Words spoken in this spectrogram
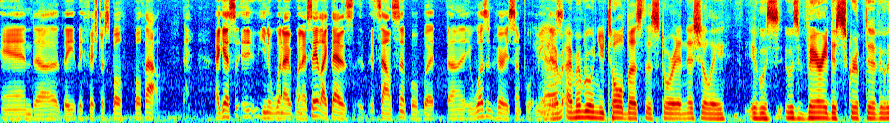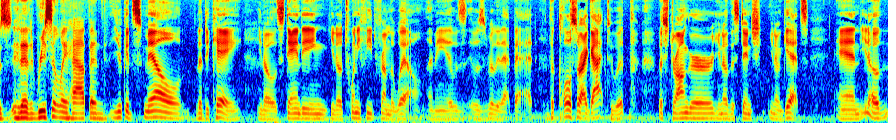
and uh, they, they fished us both both out I guess you know when I when I say it like that, it sounds simple, but uh, it wasn't very simple. I mean, yeah, I, I, remember when you told us this story initially. It was it was very descriptive. It was it had recently happened. You could smell the decay. You know, standing you know 20 feet from the well. I mean, it was it was really that bad. The closer I got to it, the stronger you know the stench you know gets, and you know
